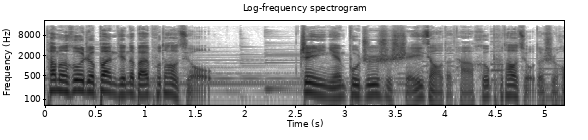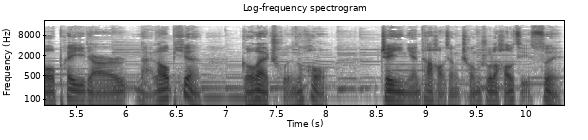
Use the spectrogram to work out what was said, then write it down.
他们喝着半甜的白葡萄酒。这一年，不知是谁教的他喝葡萄酒的时候配一点奶酪片，格外醇厚。这一年，他好像成熟了好几岁。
